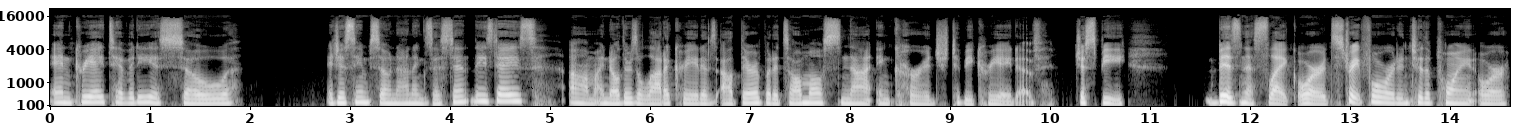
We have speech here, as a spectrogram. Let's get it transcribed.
And creativity is so it just seems so non-existent these days. Um, I know there's a lot of creatives out there, but it's almost not encouraged to be creative. Just be business like or straightforward and to the point or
